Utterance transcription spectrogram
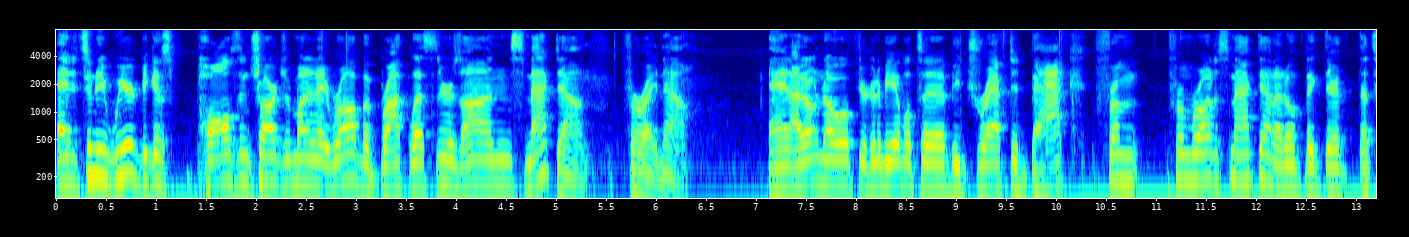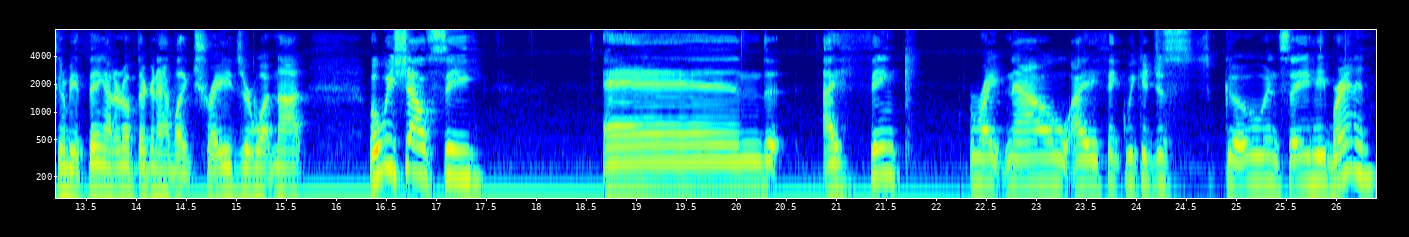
And it's going to be weird because Paul's in charge of Monday Night Raw, but Brock Lesnar's on SmackDown for right now. And I don't know if you're going to be able to be drafted back from from Raw to SmackDown. I don't think they're that's going to be a thing. I don't know if they're going to have like trades or whatnot. But we shall see. And I think right now, I think we could just go and say, "Hey, Brandon,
